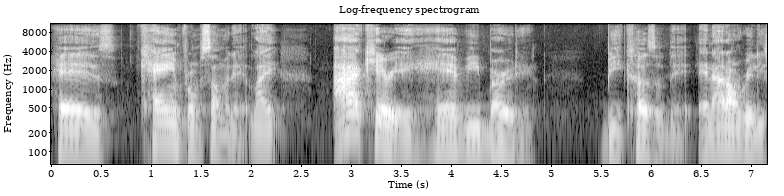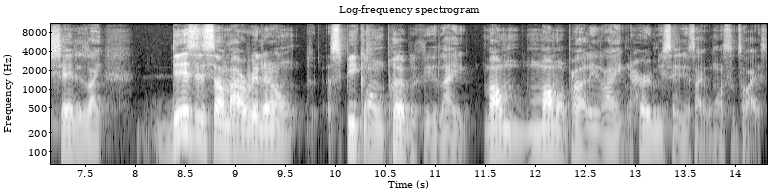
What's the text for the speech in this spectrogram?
has came from some of that. Like I carry a heavy burden because of that, and I don't really share this. Like this is something I really don't speak on publicly. Like my mama probably like heard me say this like once or twice,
